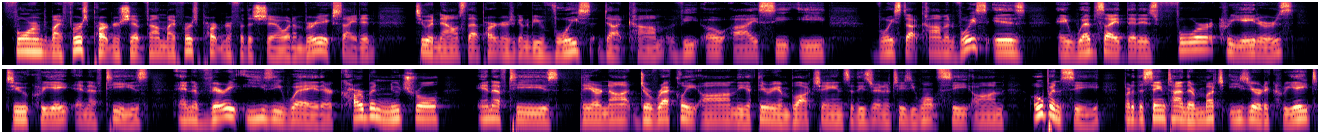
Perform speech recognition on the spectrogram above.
formed my first partnership, found my first partner for the show, and I'm very excited to announce that partner is going to be voice.com, V O I C E, voice.com. And voice is a website that is for creators to create NFTs in a very easy way. They're carbon neutral NFTs. They are not directly on the Ethereum blockchain. So these are NFTs you won't see on OpenSea, but at the same time, they're much easier to create.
